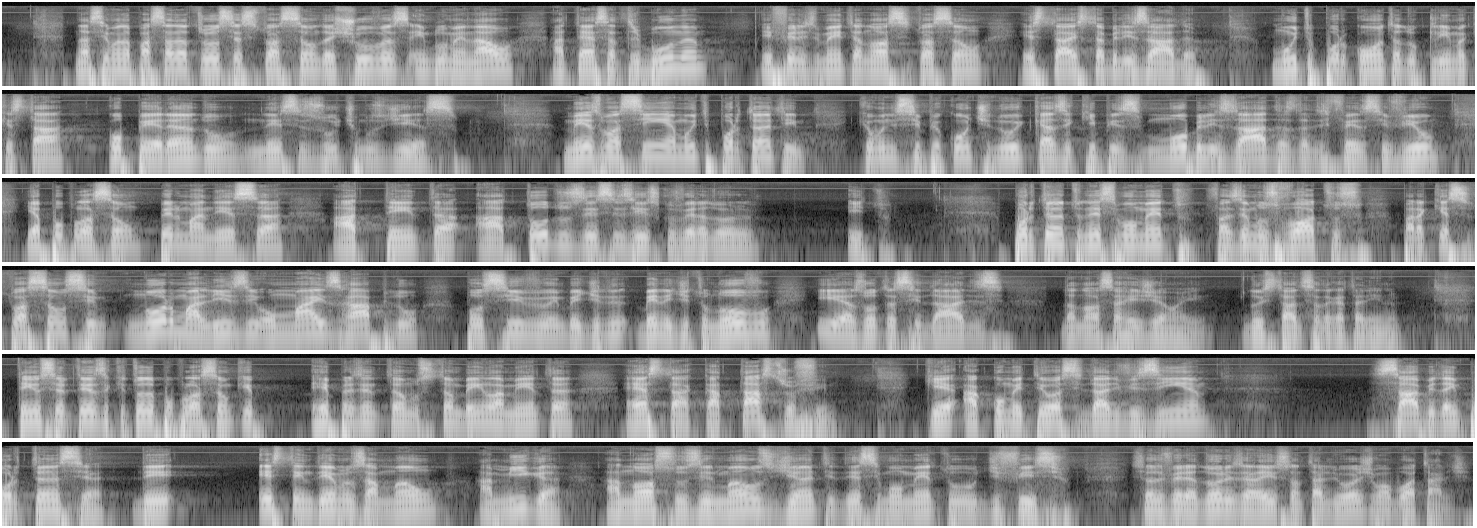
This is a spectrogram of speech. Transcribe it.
Na semana passada trouxe a situação das chuvas em Blumenau até essa tribuna e felizmente a nossa situação está estabilizada, muito por conta do clima que está cooperando nesses últimos dias. Mesmo assim, é muito importante que o município continue com as equipes mobilizadas da Defesa Civil e a população permaneça atenta a todos esses riscos, vereador Ito. Portanto, nesse momento, fazemos votos para que a situação se normalize o mais rápido possível em Benedito Novo e as outras cidades da nossa região aí, do estado de Santa Catarina. Tenho certeza que toda a população que representamos também lamenta esta catástrofe que acometeu a cidade vizinha, sabe da importância de estendermos a mão amiga a nossos irmãos diante desse momento difícil. Senhores vereadores, era isso na tarde de hoje. Uma boa tarde.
